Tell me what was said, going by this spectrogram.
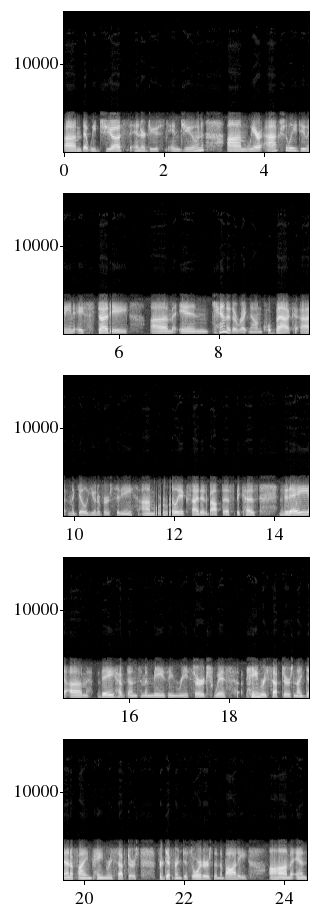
um, that we just introduced in June. Um, we are actually doing a study um, in Canada right now, in Quebec, at McGill University. Um, we're really excited about this because they um, they have done some amazing research with pain receptors and identifying pain receptors for different disorders in the body. Um, and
